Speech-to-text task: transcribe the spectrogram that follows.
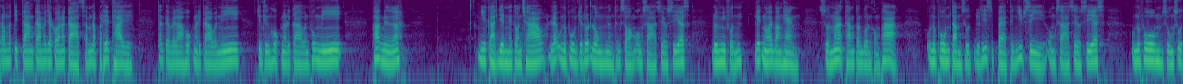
เรามาติดตามการพยากรณ์อากาศสำหรับประเทศไทย ตั้งแต่เวลา 6 นาฬิกาวันนี้ จนถึง 6 นาฬิกาวันพรุ่งนี้ ภาคเหนือ มีอากาศเย็นในตอนเช้า และอุณหภูมิจะลดลง 1-2 องศาเซลเซียส โดยมีฝนเล็กน้อยบางแห่ง ส่วนมากทางตอนบนของภาค อุณหภูมิต่ำสุดอยู่ที่ 18-24 องศาเซลเซียส อุณหภูมิสูงสุด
